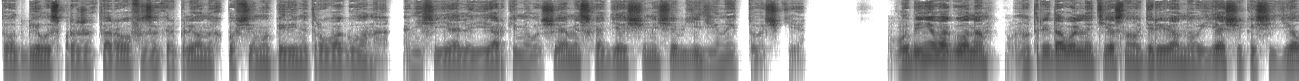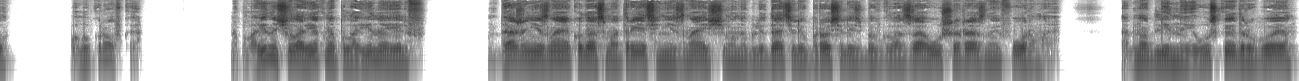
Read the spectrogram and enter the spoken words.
Тот бил из прожекторов, закрепленных по всему периметру вагона. Они сияли яркими лучами, сходящимися в единой точке. В глубине вагона, внутри довольно тесного деревянного ящика, сидел полукровка. Наполовину человек, наполовину эльф. Даже не зная, куда смотреть, не знающему наблюдателю бросились бы в глаза уши разной формы. Одно длинное и узкое, другое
